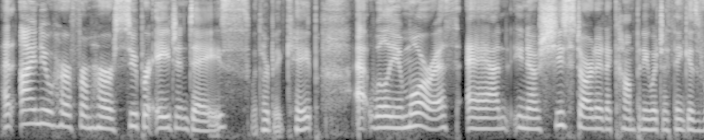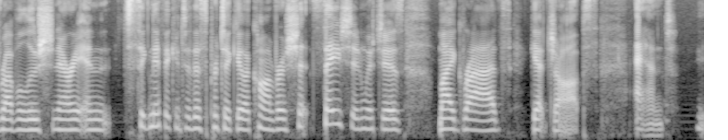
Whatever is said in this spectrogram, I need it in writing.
And I knew her from her super agent days with her big cape at William Morris. And, you know, she started a company which I think is revolutionary and significant to this particular conversation, which is My Grads Get Jobs. And yeah,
